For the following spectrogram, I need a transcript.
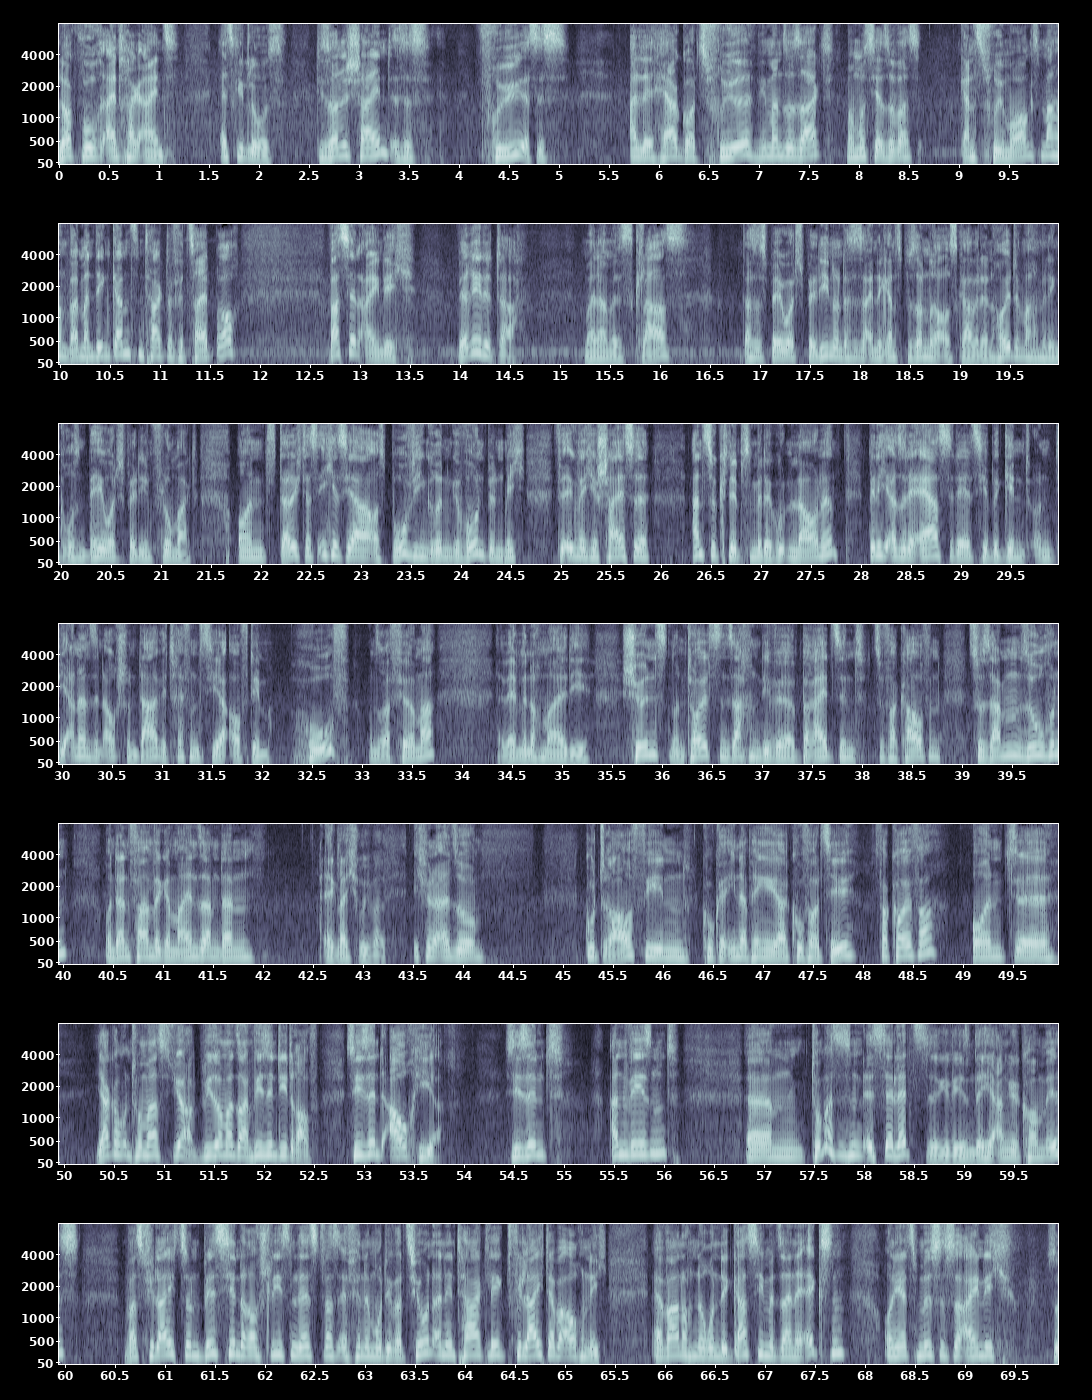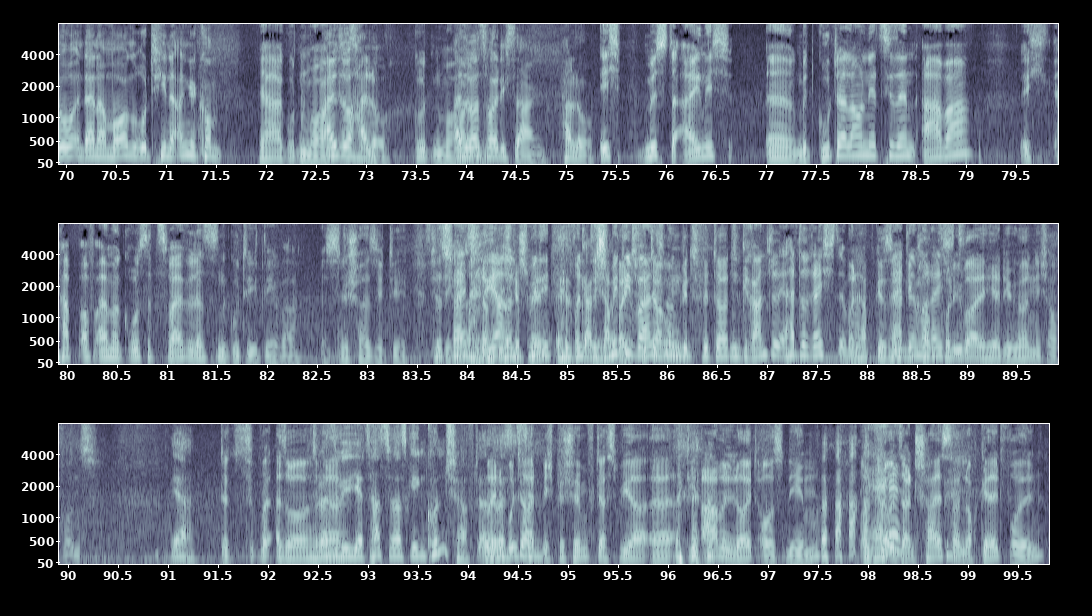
Logbuch, Eintrag 1. Es geht los. Die Sonne scheint, es ist früh, es ist alle Herrgottsfrühe, wie man so sagt. Man muss ja sowas ganz früh morgens machen, weil man den ganzen Tag dafür Zeit braucht. Was denn eigentlich? Wer redet da? Mein Name ist Klaas. Das ist Baywatch Berlin und das ist eine ganz besondere Ausgabe, denn heute machen wir den großen Baywatch Berlin Flohmarkt. Und dadurch, dass ich es ja aus beruflichen Gründen gewohnt bin, mich für irgendwelche Scheiße anzuknipsen mit der guten Laune, bin ich also der Erste, der jetzt hier beginnt. Und die anderen sind auch schon da. Wir treffen uns hier auf dem Hof unserer Firma. Da werden wir nochmal die schönsten und tollsten Sachen, die wir bereit sind zu verkaufen, zusammensuchen. Und dann fahren wir gemeinsam dann äh, gleich rüber. Ich bin also gut drauf wie ein kokainabhängiger QVC-Verkäufer. Und äh, Jakob und Thomas, ja, wie soll man sagen, wie sind die drauf? Sie sind auch hier. Sie sind anwesend. Ähm, Thomas ist, ist der Letzte gewesen, der hier angekommen ist. Was vielleicht so ein bisschen darauf schließen lässt, was er für eine Motivation an den Tag legt, vielleicht aber auch nicht. Er war noch eine Runde Gassi mit seinen Exen und jetzt müsstest du eigentlich so in deiner Morgenroutine angekommen. Ja, guten Morgen. Also erstmal. hallo. Guten Morgen. Also was wollte ich sagen? Hallo. ich müsste eigentlich äh, mit guter Laune jetzt hier sein, aber ich habe auf einmal große Zweifel, dass es eine gute Idee war. Das ist eine scheiß Idee. Das ist scheiße. Ja, und Schmidt, und ich hab Schmidt bei war Twitter rumgetwittert. ein Grantel, er hatte recht immer. Und hab Er gesehen, die kommen recht. von überall her, die hören nicht auf uns. Ja. Das, also, Also, äh, jetzt hast du was gegen Kundschaft. Also meine Mutter hat mich beschimpft, dass wir äh, die armen Leute ausnehmen und für unseren Scheiß dann noch Geld wollen.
